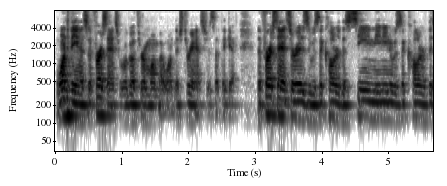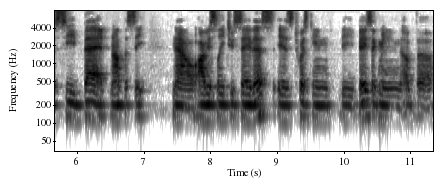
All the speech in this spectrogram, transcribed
One of the answers, the first answer, we'll go through them one by one. There's three answers that they give. The first answer is it was the color of the sea, meaning it was the color of the sea bed, not the sea. Now, obviously, to say this is twisting the basic meaning of the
